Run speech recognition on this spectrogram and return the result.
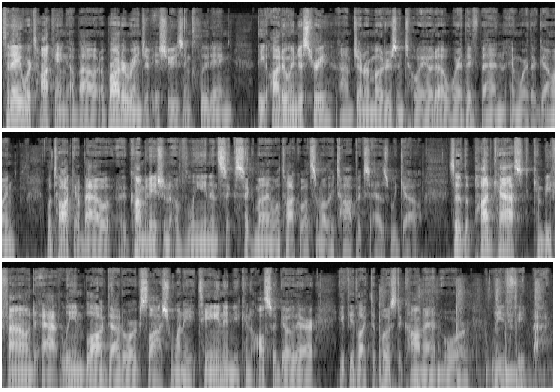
Today we're talking about a broader range of issues, including the auto industry, um, General Motors and Toyota, where they've been and where they're going. We'll talk about a combination of Lean and Six Sigma, and we'll talk about some other topics as we go. So the podcast can be found at leanblog.org slash 118, and you can also go there if you'd like to post a comment or leave feedback.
